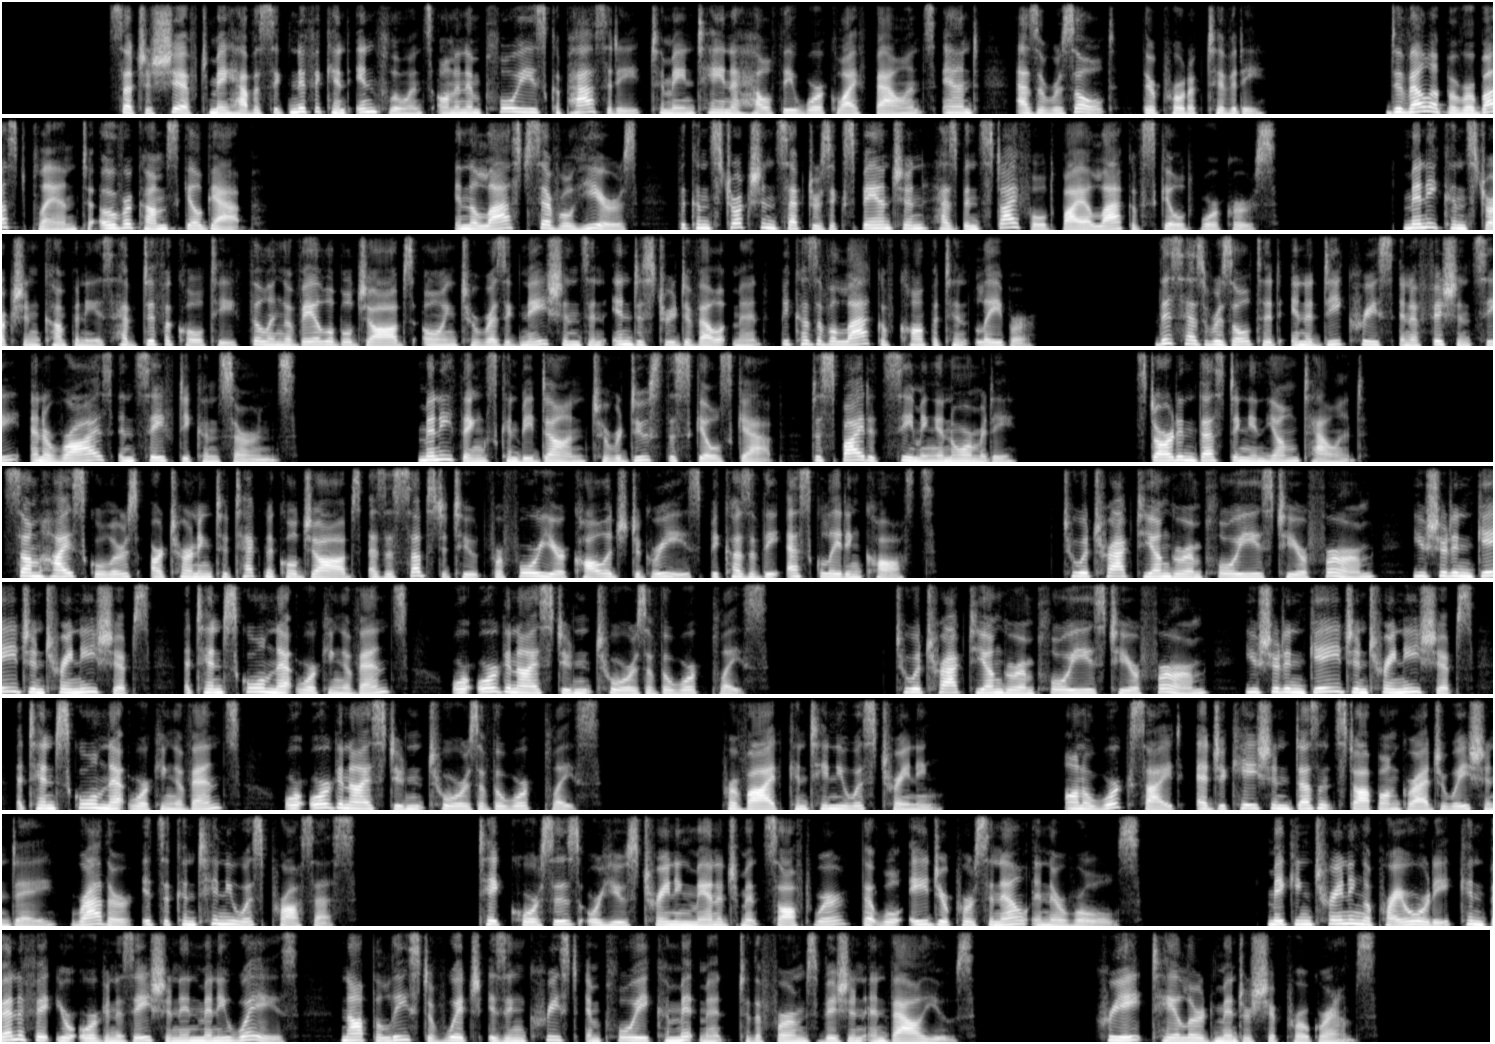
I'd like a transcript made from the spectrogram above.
Such a shift may have a significant influence on an employee's capacity to maintain a healthy work life balance and, as a result, their productivity. Develop a robust plan to overcome skill gap. In the last several years, the construction sector's expansion has been stifled by a lack of skilled workers. Many construction companies have difficulty filling available jobs owing to resignations in industry development because of a lack of competent labor. This has resulted in a decrease in efficiency and a rise in safety concerns. Many things can be done to reduce the skills gap, despite its seeming enormity. Start investing in young talent. Some high schoolers are turning to technical jobs as a substitute for four year college degrees because of the escalating costs. To attract younger employees to your firm, you should engage in traineeships, attend school networking events, or organize student tours of the workplace. To attract younger employees to your firm, you should engage in traineeships, attend school networking events, or organize student tours of the workplace. Provide continuous training. On a worksite, education doesn't stop on graduation day, rather, it's a continuous process. Take courses or use training management software that will aid your personnel in their roles. Making training a priority can benefit your organization in many ways, not the least of which is increased employee commitment to the firm's vision and values. Create tailored mentorship programs.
